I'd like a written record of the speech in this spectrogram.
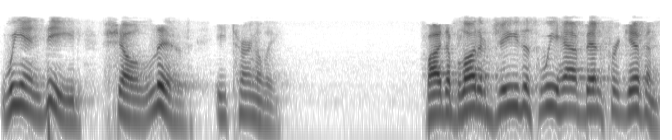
we indeed shall live eternally. By the blood of Jesus, we have been forgiven.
